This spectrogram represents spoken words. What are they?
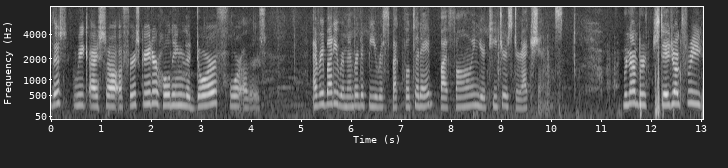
This week I saw a first grader holding the door for others. Everybody remember to be respectful today by following your teacher's directions. Remember, stay drug free.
